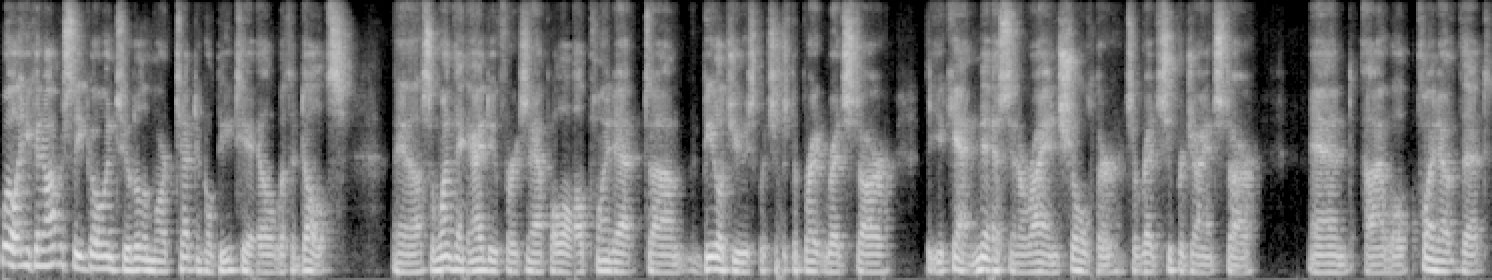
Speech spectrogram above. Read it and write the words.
Well, you can obviously go into a little more technical detail with adults. So one thing I do, for example, I'll point at um, Betelgeuse, which is the bright red star that you can't miss in Orion's shoulder. It's a red supergiant star. And I will point out that,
